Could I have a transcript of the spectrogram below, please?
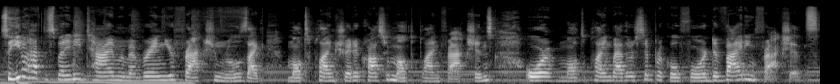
So you don't have to spend any time remembering your fraction rules like multiplying straight across for multiplying fractions or multiplying by the reciprocal for dividing fractions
